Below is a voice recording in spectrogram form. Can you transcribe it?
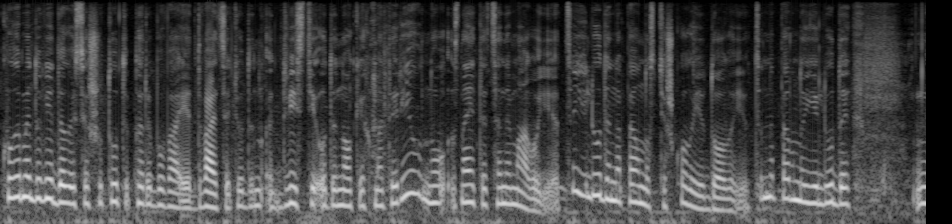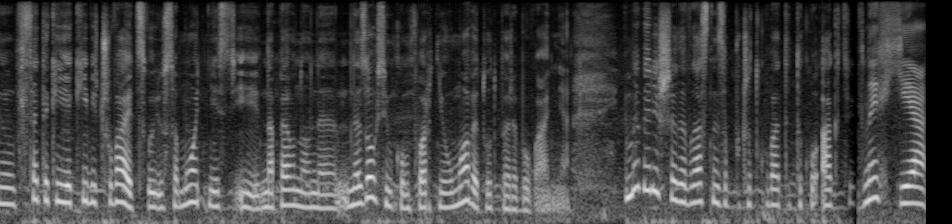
Коли ми довідалися, що тут перебуває 20 один- 200 одиноких матерів, ну знаєте, це немало є. Це є люди, напевно, з тяжкою долею. Це, напевно, є люди, все-таки, які відчувають свою самотність і, напевно, не, не зовсім комфортні умови тут перебування. І ми вирішили власне започаткувати таку акцію. В них є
